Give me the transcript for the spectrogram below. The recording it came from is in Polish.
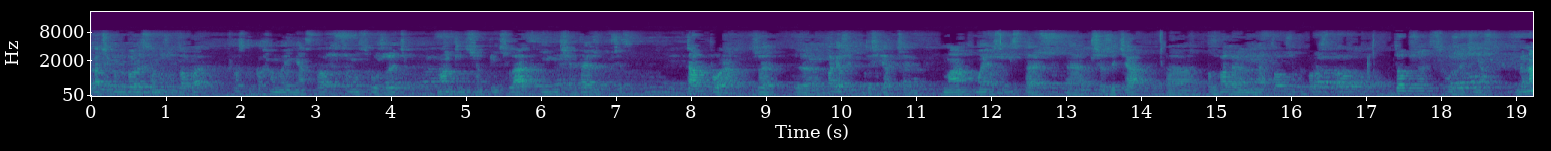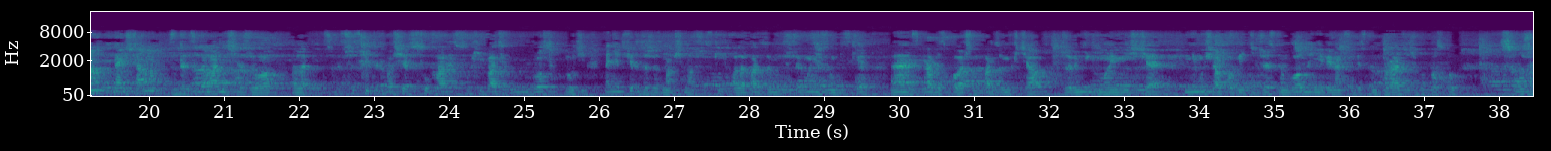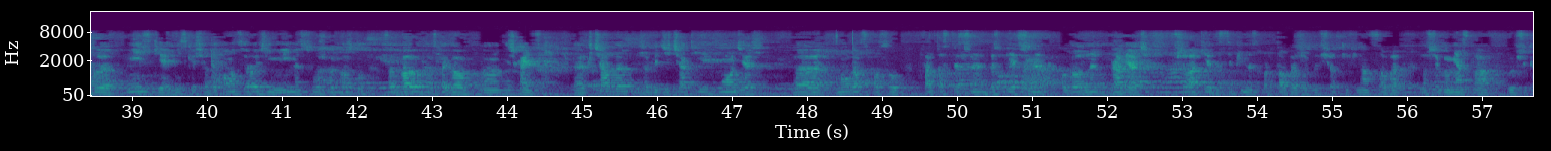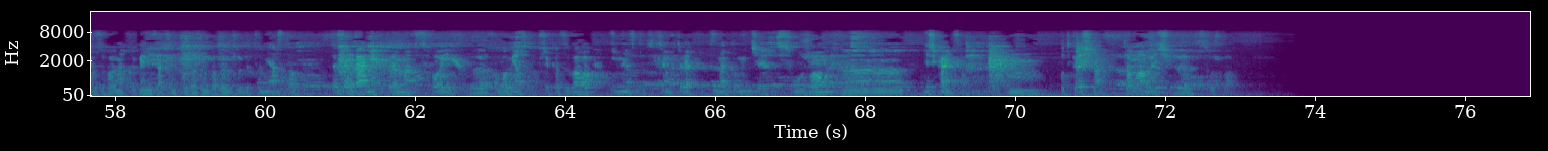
Dlaczego wybory samorządowe? Po prostu kocham moje miasto, chcę mu służyć. Mam 55 lat i mi się wydaje, że to już jest ta pora, że bagaż jakich doświadczeń mam, moje osobiste e, przeżycia e, pozwalają mi na to, żeby po prostu dobrze służyć miastu. Żeby nam, Gdańszczanom, zdecydowanie się żyło lepiej. Przede wszystkim tylko się słuchać, wsłuchiwać głos ludzi. Ja nie twierdzę, że znam się na wszystkich, ale bardzo mi szczególnie są bliskie e, sprawy społeczne. Bardzo bym chciał, żeby nikt w moim mieście nie musiał powiedzieć, że jestem głodny nie wiem jak sobie z tym poradzić, że po prostu służby miejskie, Miejskie Ośrodek Pomocy Rodzinie, inne służby po prostu zadbały o każdego e, mieszkańca. E, chciałbym, żeby dzieciaki, młodzież e, mogła w sposób fantastyczny, bezpieczny, pogodny uprawiać wszelakie dyscypliny sportowe, żeby środki finansowe naszego miasta były przekazywane organizacjom pozarządowym, żeby to miasto te zadanie, które ma w swoich obowiązkach przekazywała innym instytucjom, które znakomicie służą mieszkańcom. Mm, podkreślam, to ma być e, służba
